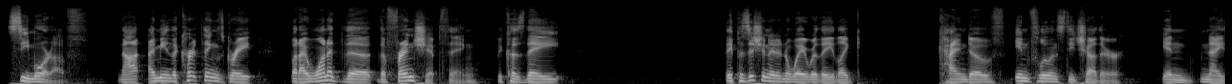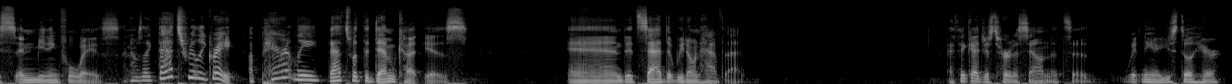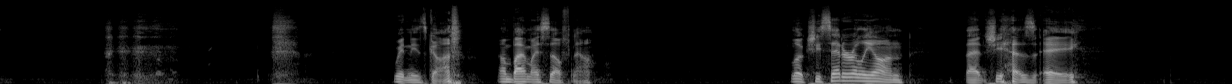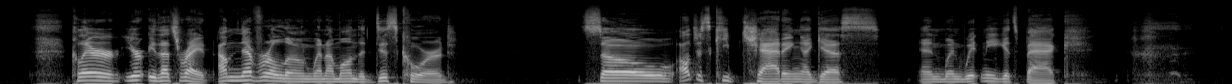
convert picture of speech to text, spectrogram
see more of. Not, I mean, the Kurt thing's great, but I wanted the the friendship thing because they they position it in a way where they like kind of influenced each other in nice and meaningful ways. And I was like, that's really great. Apparently, that's what the Demme cut is. And it's sad that we don't have that. I think I just heard a sound that said, Whitney, are you still here? Whitney's gone. I'm by myself now. Look, she said early on that she has a Claire, you're that's right. I'm never alone when I'm on the Discord. So I'll just keep chatting, I guess. And when Whitney gets back,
